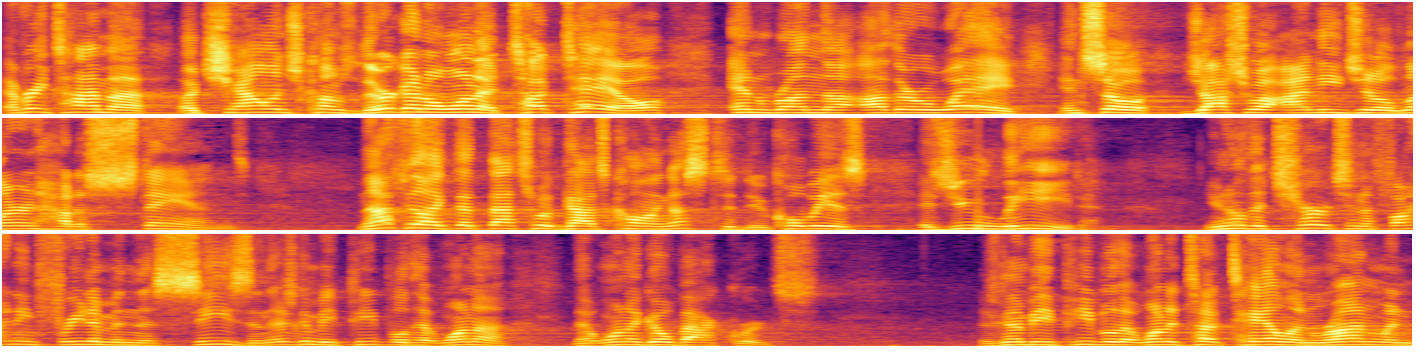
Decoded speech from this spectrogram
every time a, a challenge comes, they're going to want to tuck tail and run the other way. And so, Joshua, I need you to learn how to stand. And I feel like that that's what God's calling us to do. Colby, is, is you lead you know, the church and the finding freedom in this season, there's going to be people that want to that want to go backwards. There's going to be people that want to tuck tail and run when,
